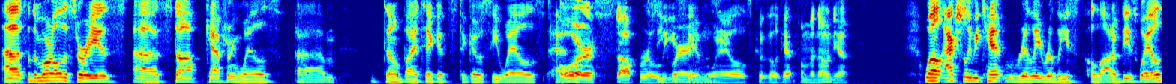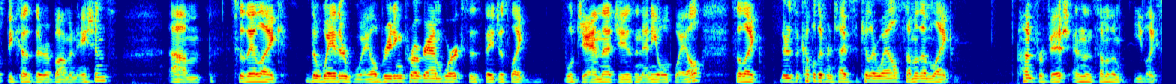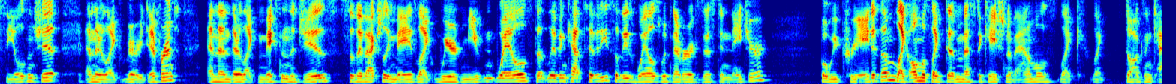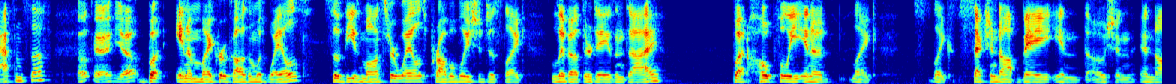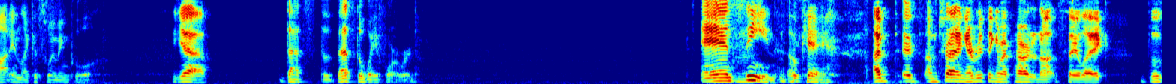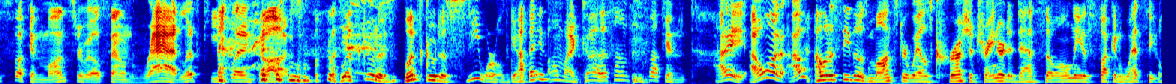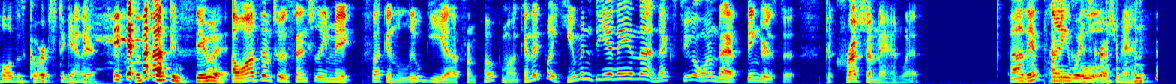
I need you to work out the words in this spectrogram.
Uh, so the moral of the story is: uh, stop capturing whales. Um, don't buy tickets to go see whales. At... or stop releasing Seaquariums. whales because they'll get pneumonia. Well, actually, we can't really release a lot of these whales because they're abominations. Um, so they like the way their whale breeding program works is they just like will jam that jizz in any old whale. So like there's a couple different types of killer whales. Some of them like hunt for fish and then some of them eat like seals and shit and they're like very different and then they're like mixing the jizz so they've actually made like weird mutant whales that live in captivity so these whales would never exist in nature but we've created them like almost like domestication of animals like like dogs and cats and stuff. Okay, yeah. but in a microcosm with whales. So these monster whales probably should just like live out their days and die. But hopefully in a like like sectioned off bay in the ocean and not in like a swimming pool. Yeah. that's the that's the way forward and mm. scene okay I'm it's, I'm trying everything in my power to not say like those fucking monster whales sound rad. Let's keep playing God. let's go to let's go to SeaWorld guys oh my god, that sounds fucking tight. I want I I want to see those monster whales crush a trainer to death so only his fucking wetsuit holds his corpse together. Let's fucking do it. I want them to essentially make fucking Lugia from Pokemon. Can they put human DNA in that next too? I want them to have fingers to to crush a man with. Uh, they have plenty of ways to crush a man.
